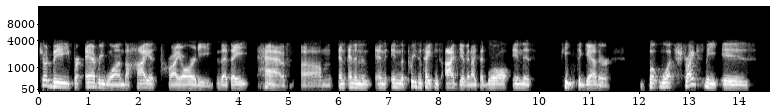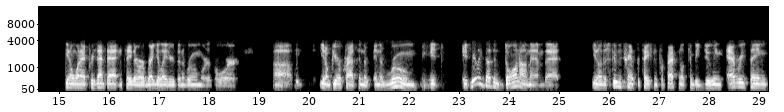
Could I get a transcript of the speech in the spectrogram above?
should be for everyone the highest priority that they have. Um, and and in and in the presentations I've given, I said we're all in this piece together. But what strikes me is, you know, when I present that and say there are regulators in the room or or uh, you know bureaucrats in the in the room, it it really doesn't dawn on them that you know the student transportation professionals can be doing everything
